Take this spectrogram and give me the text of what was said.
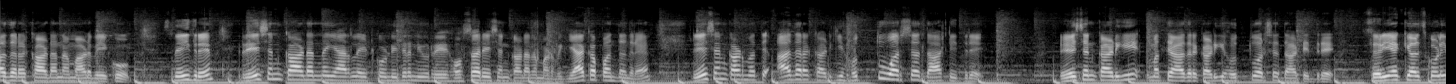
ಆಧಾರ್ ಕಾರ್ಡನ್ನು ಮಾಡಬೇಕು. ಸ್ನೇಹಿತರೆ, ರೇಷನ್ ಕಾರ್ಡನ್ನು ಯಾರೆಲ್ಲ ಇಟ್ಕೊಂಡಿದ್ರೆ ನೀವು ರೇ, ಹೊಸ ರೇಷನ್ ಕಾರ್ಡನ್ನು ಮಾಡಬೇಕು. ಯಾಕಪ್ಪ ಅಂತಂದರೆ, ರೇಷನ್ ಕಾರ್ಡ್ ಮತ್ತು ಆಧಾರ್ ಕಾರ್ಡ್ಗೆ ಹತ್ತು ವರ್ಷ ದಾಟಿದ್ರೆ, ರೇಷನ್ ಕಾರ್ಡ್ಗೆ ಮತ್ತು ಆಧಾರ್ ಕಾರ್ಡ್ಗೆ ಹತ್ತು ವರ್ಷ ದಾಟಿದ್ರೆ, ಸರಿಯಾಗಿ ಕೇಳಿಸ್ಕೊಳ್ಳಿ,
